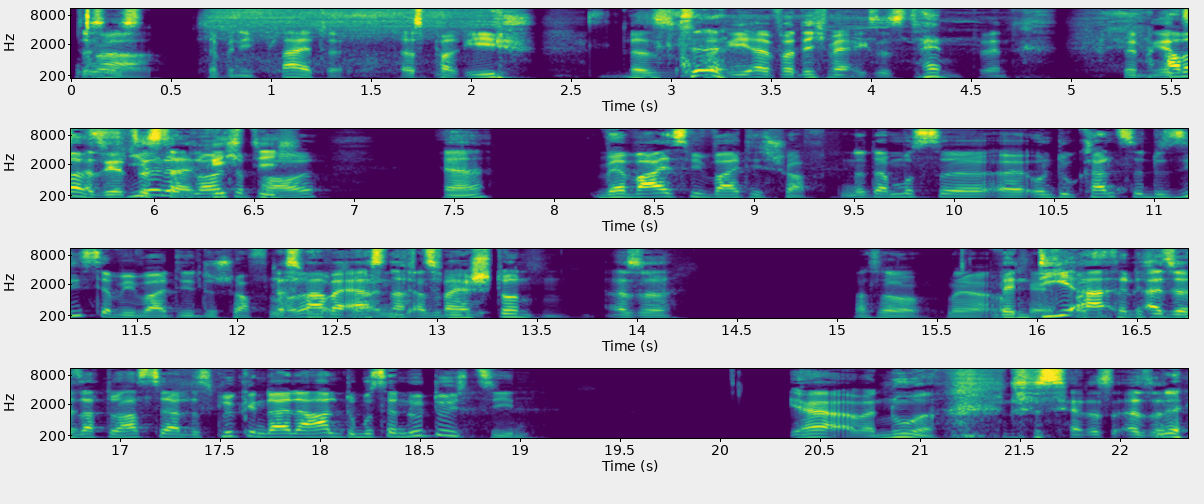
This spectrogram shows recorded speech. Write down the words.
Das Ah. ist, da bin ich pleite. Das ist Paris, das ist Paris einfach nicht mehr existent. Wenn, wenn jetzt, Aber also jetzt ist da 400 Leute, richtig, Paul, ja. Wer weiß, wie weit die es schaffen. Ne? Da musst du, äh, und du kannst, du siehst ja, wie weit die das schaffen. Das oder? war aber erst nach Wahrscheinlich. zwei also, Stunden. Also, du- Ach so, ja. Wenn okay. die- Weil sonst hätte ich also- gesagt, du hast ja das Glück in deiner Hand, du musst ja nur durchziehen. ja, aber nur. Das ist ja das, also, ich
